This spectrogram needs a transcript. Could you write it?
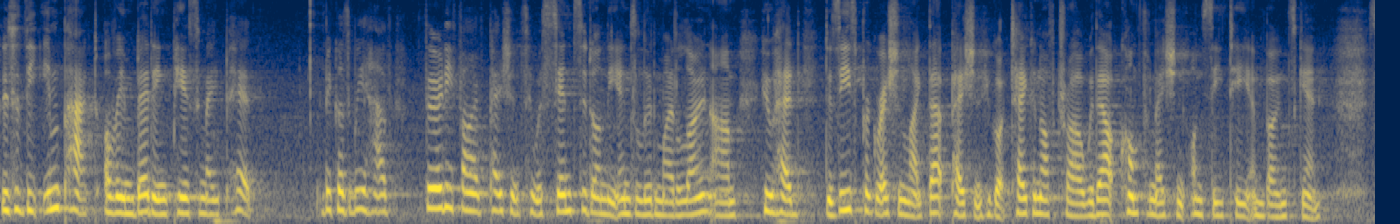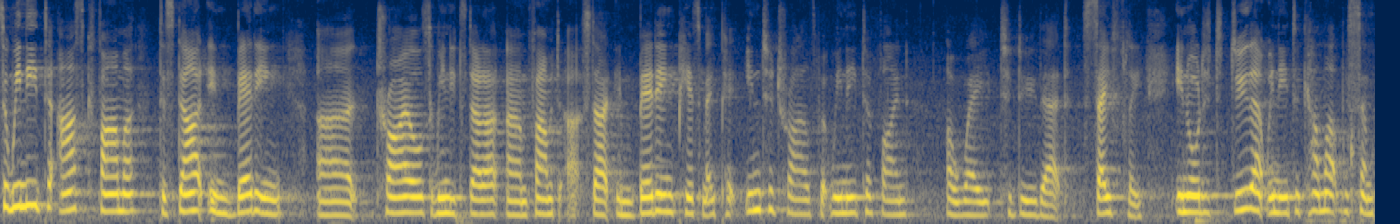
This is the impact of embedding PSMA PET because we have 35 patients who were censored on the enzalutamide alone arm who had disease progression like that patient who got taken off trial without confirmation on CT and bone scan. So we need to ask pharma to start embedding uh, trials. We need to start um, pharma to uh, start embedding PSMA PET into trials, but we need to find a way to do that safely. In order to do that, we need to come up with some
